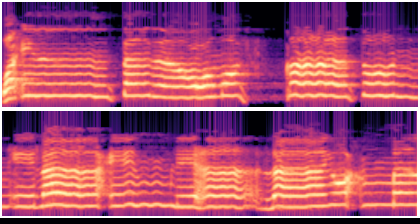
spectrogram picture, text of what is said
وإن تدع مثقلة إلى حملها لا يحمل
